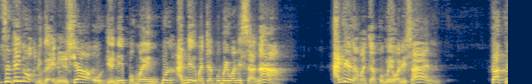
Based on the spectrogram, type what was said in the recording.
Saya tengok juga Indonesia. Oh dia ni pemain pun ada macam pemain warisan lah. Adalah macam pemain warisan. Tapi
